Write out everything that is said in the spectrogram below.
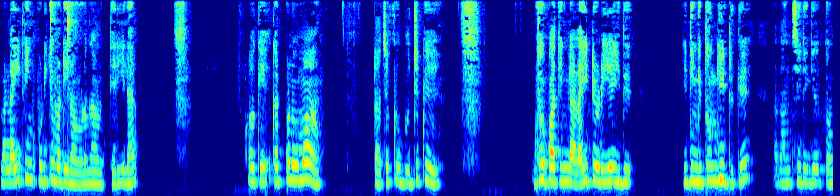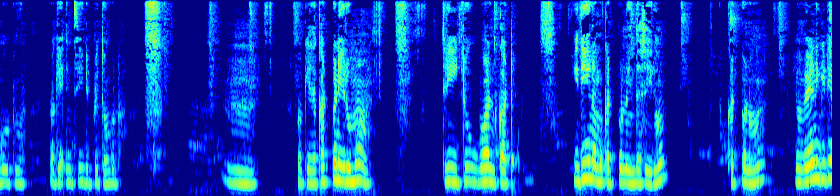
அவன் லைட்டிங் பிடிக்க மாட்டேறான் ஒழுங்காக அவனுக்கு தெரியல. ஓகே கட் பண்ணுவோமா? டஜக்கு புஜுக்கு இதோ பார்த்தீங்களா லைட்டோடைய இது. இது இங்கே தொங்கிட்டு இருக்கு. அது அந்த சைடு எங்கேயாவது தொங்க விட்டுருவோம். ஓகே இந்த சைடு இப்படி தொங்கட்டும். ம். ஓகே இதை கட் பண்ணிடுமா த்ரீ டூ ஒன் கட் இதையும் நம்ம கட் பண்ணும் இந்த சைடும் கட் பண்ணுவோம். இவன் வேணுங்கிட்டே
